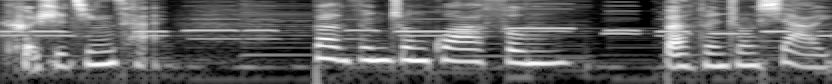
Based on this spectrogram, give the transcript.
可是精彩，半分钟刮风，半分钟下雨，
